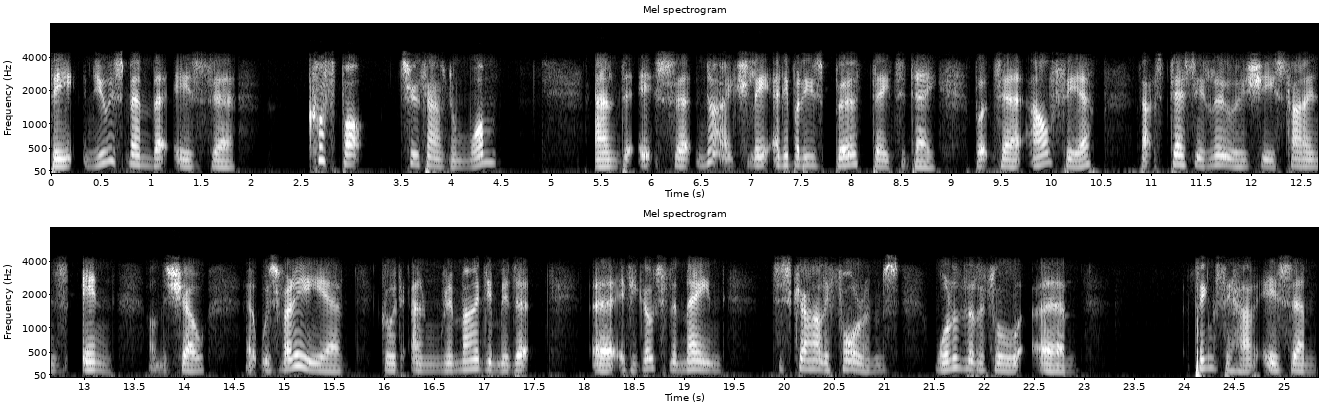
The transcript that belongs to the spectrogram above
The newest member is uh, Cuthbot 2001, and it's uh, not actually anybody's birthday today, but uh, Althea, that's Desilu, who she signs in on the show, It was very uh, good and reminded me that uh, if you go to the main Tiscali forums, one of the little um, things they have is um,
